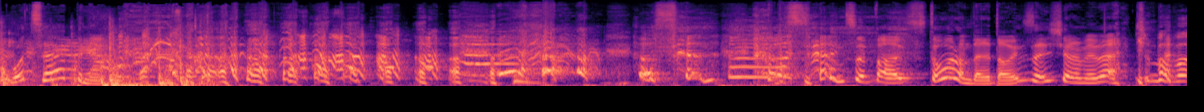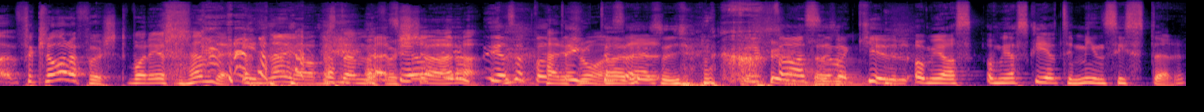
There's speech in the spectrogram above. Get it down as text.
What's happening? och, sen, och sen så bara står de där ett tag, sen kör de iväg. Så bara, bara, förklara först vad det är som händer innan jag bestämmer mig för att Alltså, jag, köra. jag satt och härifrån. tänkte så Det är här. så jävla sjukt fasen alltså. vad kul om jag, om jag skrev till min syster,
